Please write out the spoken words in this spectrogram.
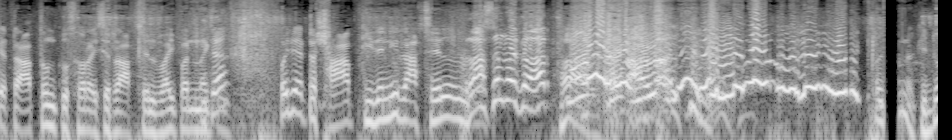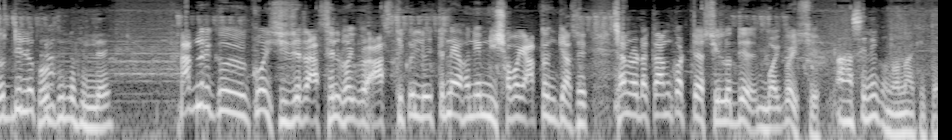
একটা আতঙ্ক ছড়াইছে রাসেল ভাইপার নাকি কিটা? ওই যে একটা সাপ কি জানি রাসেল রাসেল ভাই নাকি দৌড় দিল ভোট দিল ফিরলে আপনার কইছি যে রাসেল ভাই আসতে করলে হইতে না এখন এমনি সবাই আতঙ্কে আছে। সামনে একটা কাম করতে আসছিল দিয়ে ভয় পাইছে। আসেনি কোনো নাকি তো?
